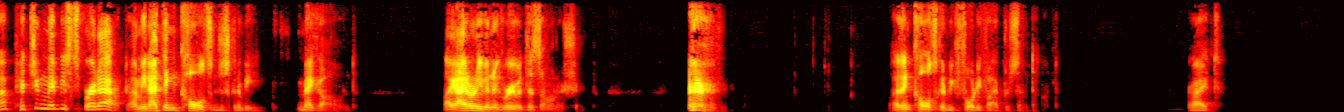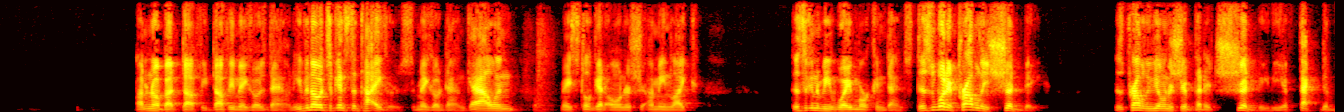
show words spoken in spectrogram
Uh, pitching maybe spread out. I mean, I think Cole's just going to be mega owned. Like, I don't even agree with this ownership. I think Cole's going to be 45% owned. Right? I don't know about Duffy. Duffy may goes down. Even though it's against the Tigers, it may go down. Gallen may still get ownership. I mean, like, this is going to be way more condensed. This is what it probably should be. This is probably the ownership that it should be, the effective,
